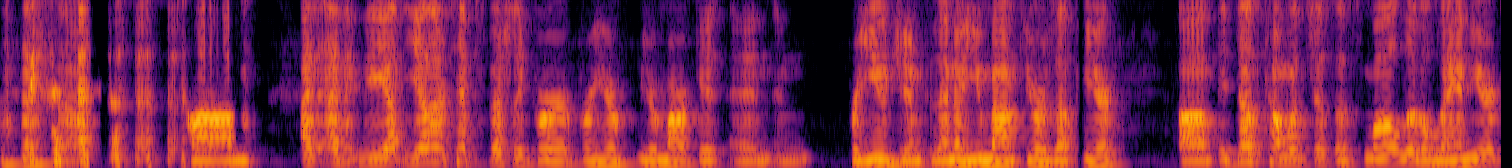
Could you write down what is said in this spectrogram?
so, um, I, I, think the the other tip, especially for for your your market and and for you, Jim, because I know you mount yours up here. Um, it does come with just a small little lanyard.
